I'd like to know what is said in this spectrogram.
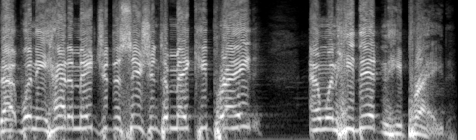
That when he had a major decision to make, he prayed. And when he didn't, he prayed.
